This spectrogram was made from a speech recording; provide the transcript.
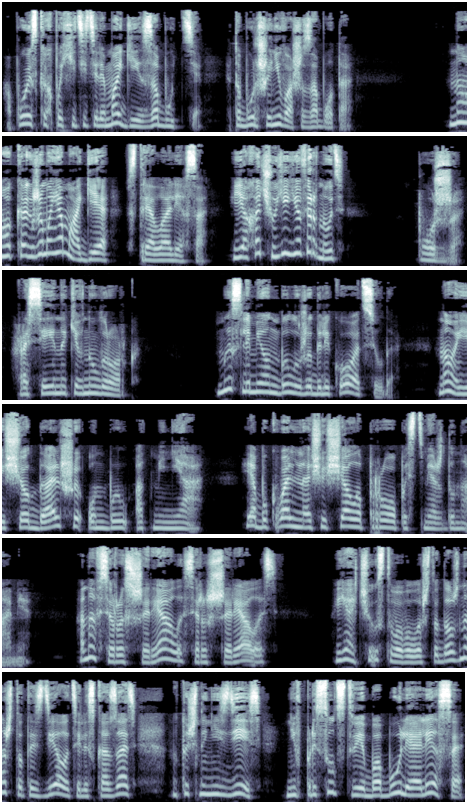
О поисках похитителя магии забудьте, это больше не ваша забота». «Но как же моя магия?» — встряла Олеса. «Я хочу ее вернуть». «Позже», — рассеянно кивнул Рорк. Мыслями он был уже далеко отсюда, но еще дальше он был от меня. Я буквально ощущала пропасть между нами. Она все расширялась и расширялась. Я чувствовала, что должна что-то сделать или сказать, но точно не здесь, не в присутствии бабули Олесы.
